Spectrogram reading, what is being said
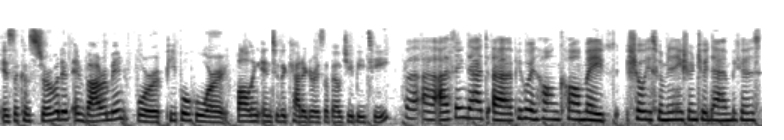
is a conservative environment for people who are falling into the categories of LGBT? But uh, I think that uh, people in Hong Kong may show discrimination to them because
